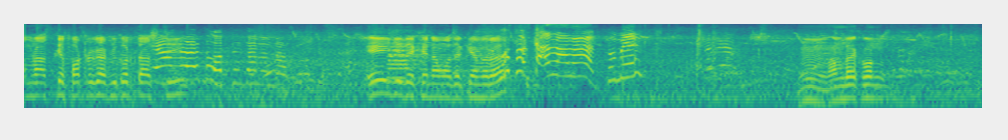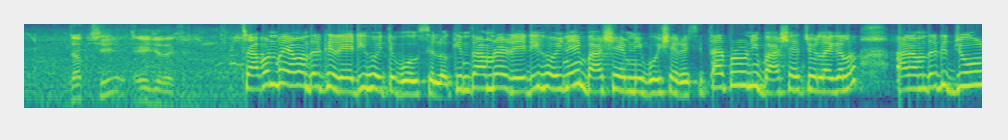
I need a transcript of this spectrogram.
আমরা আজকে ফটোগ্রাফি করতে আসছি। এই যে দেখেন আমাদের ক্যামেরা। হুম আমরা এখন যাচ্ছি। এই যে দেখেন। শ্রাবণ ভাই আমাদেরকে রেডি হইতে বলছিল, কিন্তু আমরা রেডি হই নাই, বাসায় এমনি বসে রয়েছি। তারপর উনি বাসায় চলে গেল, আর আমাদেরকে জোর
